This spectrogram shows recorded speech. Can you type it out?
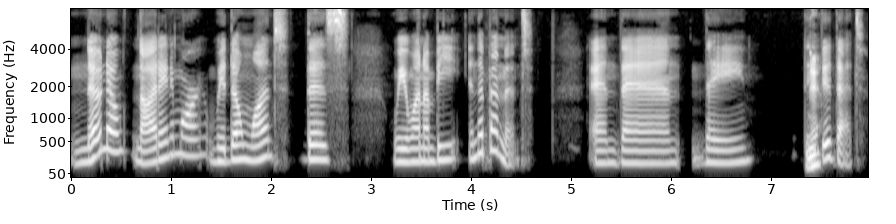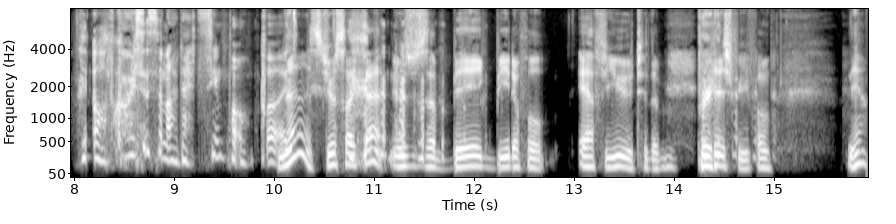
no, no, not anymore. We don't want this. We want to be independent. And then they they Yeah. did that. of course, it's not that simple, but No, it's just like that. It was just a big, beautiful fu to the British people. Yeah,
